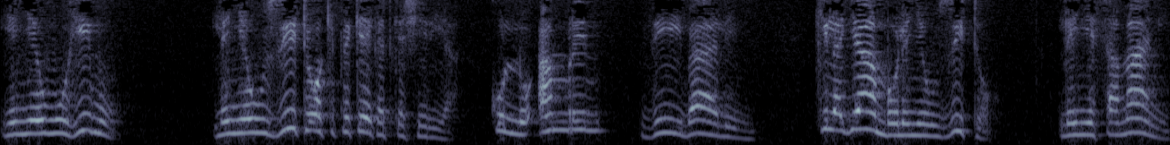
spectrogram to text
yenye umuhimu lenye uzito wa kipekee katika sheria. Kullu amrin dhibalin kila jambo lenye uzito lenye thamani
